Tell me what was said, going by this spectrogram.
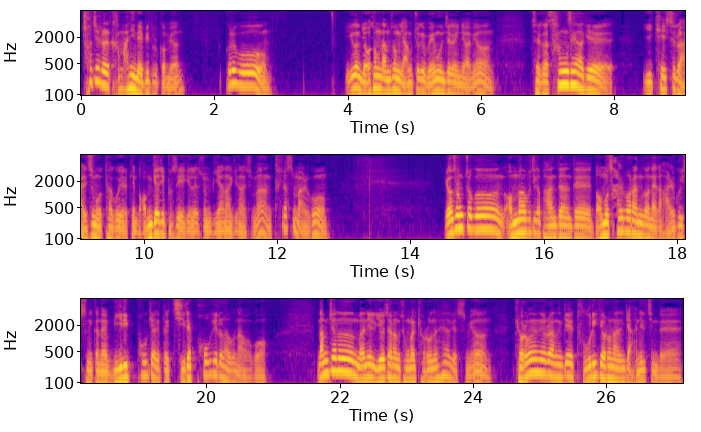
처제를 가만히 내비둘 거면 그리고 이건 여성 남성 양쪽에 왜 문제가 있냐면 제가 상세하게 이 케이스를 알지 못하고 이렇게 넘겨짚어서 얘기를 해서 좀 미안하긴 하지만 틀렸음 말고 여성 쪽은 엄마 아버지가 반대하는데 너무 살벌한 거 내가 알고 있으니까 내가 미리 포기하겠다 지레 포기를 하고 나오고. 남자는 만일 이 여자랑 정말 결혼을 해야겠으면 결혼이라는 게 둘이 결혼하는 게 아닐진데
